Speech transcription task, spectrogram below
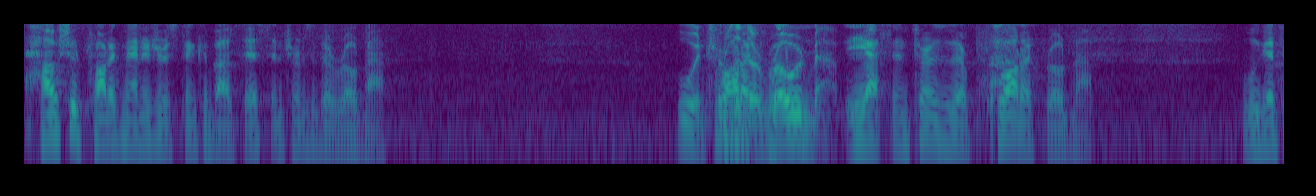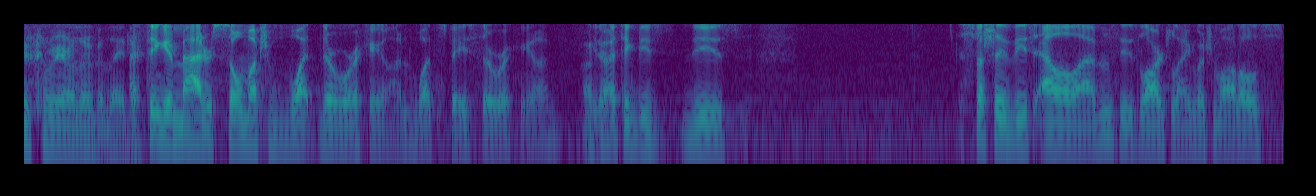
how should product managers think about this in terms of their roadmap? Ooh, in terms of their roadmap Yes, in terms of their product roadmap. We'll get to career a little bit later. I think it matters so much what they're working on, what space they're working on. You know, I think these these, especially these LLMs, these large language models,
